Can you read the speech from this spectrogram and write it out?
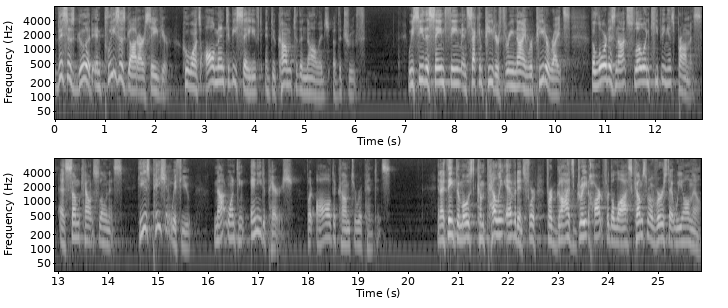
"This is good and pleases God our Savior, who wants all men to be saved and to come to the knowledge of the truth." We see the same theme in 2 Peter 3 9, where Peter writes, The Lord is not slow in keeping his promise, as some count slowness. He is patient with you, not wanting any to perish, but all to come to repentance. And I think the most compelling evidence for, for God's great heart for the lost comes from a verse that we all know,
